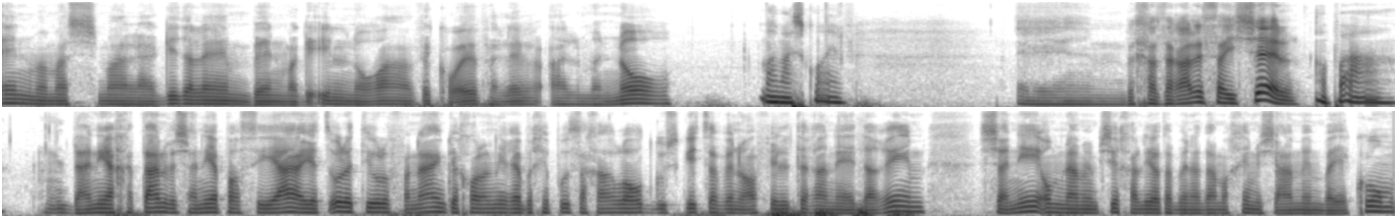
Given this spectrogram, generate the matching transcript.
אין ממש מה להגיד עליהם, בן מגעיל נורא וכואב הלב על מנור. ממש כואב. אה, בחזרה לסיישל, הופה, דני החתן ושני הפרסייה יצאו לטיול אופניים ככל הנראה בחיפוש אחר לורד גוש גיצה ונועה פילטר הנהדרים. שני אומנם המשיכה להיות הבן אדם הכי משעמם ביקום,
